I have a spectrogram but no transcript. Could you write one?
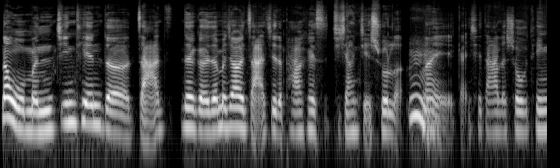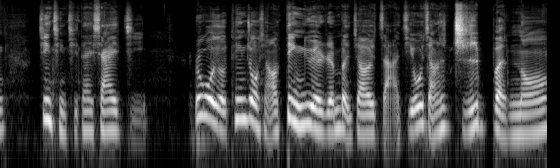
那我们今天的杂那个人本教育杂志的 Podcast 即将结束了，嗯，那也感谢大家的收听，敬请期待下一集。如果有听众想要订阅人本教育杂记，我讲的是纸本哦。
